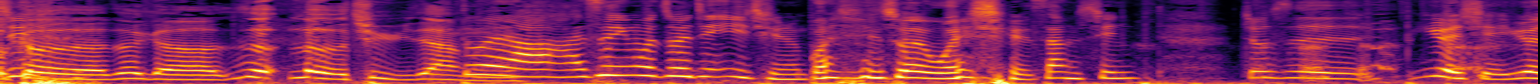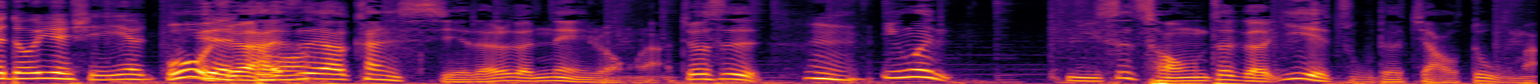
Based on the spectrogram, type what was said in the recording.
心。洛克的这个乐乐趣，这样子对，啊，还是因为最近疫情的关系，所以我也写上新，就是越写越多，越写越不过我觉得还是要看写的那个内容啦，就是嗯，因为你是从这个业主的角度嘛。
